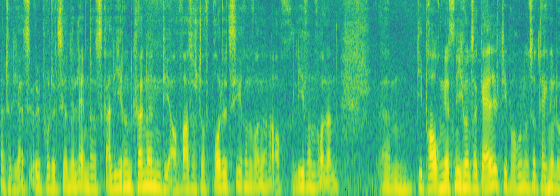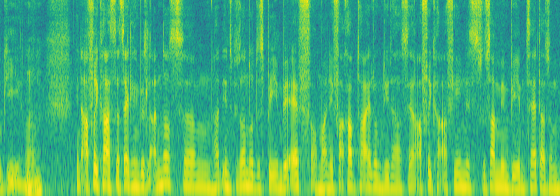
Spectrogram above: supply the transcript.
natürlich als ölproduzierende Länder skalieren können, die auch Wasserstoff produzieren wollen, auch liefern wollen. Ähm, die brauchen jetzt nicht unser Geld, die brauchen unsere Technologie. Mhm. In Afrika ist es tatsächlich ein bisschen anders, ähm, hat insbesondere das BMBF, auch meine Fachabteilung, die da sehr Afrika-affin ist, zusammen mit dem BMZ, also dem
